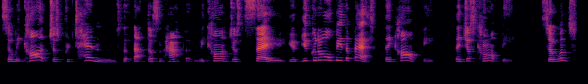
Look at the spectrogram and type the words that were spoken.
So we can't just pretend that that doesn't happen. We can't just say you, you could all be the best. They can't be. They just can't be. So once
